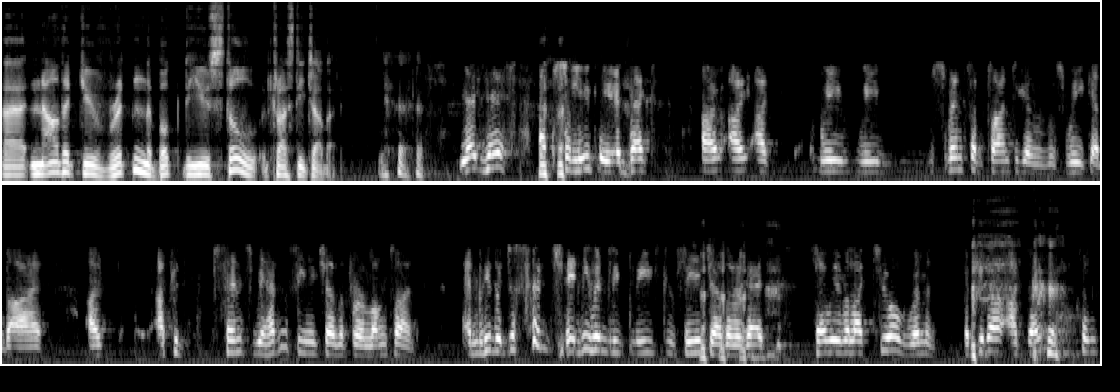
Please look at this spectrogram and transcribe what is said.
uh, now that you've written the book, do you still trust each other? Yeah, yes, absolutely. In fact, I, I, I, we we spent some time together this week, and I, I, I could sense we hadn't seen each other for a long time, and we were just so genuinely pleased to see each other again. So we were like two old women. But you know, I don't think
